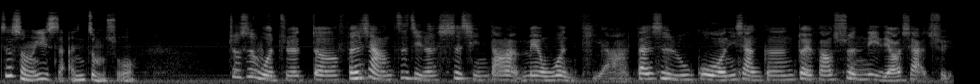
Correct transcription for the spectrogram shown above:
这什么意思啊？你怎么说？就是我觉得分享自己的事情当然没有问题啊，但是如果你想跟对方顺利聊下去，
